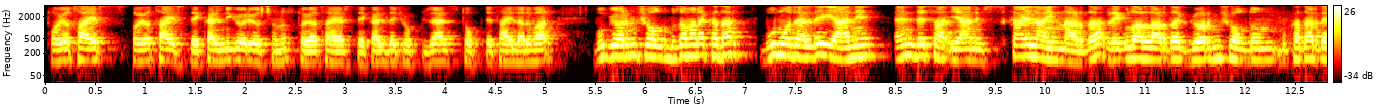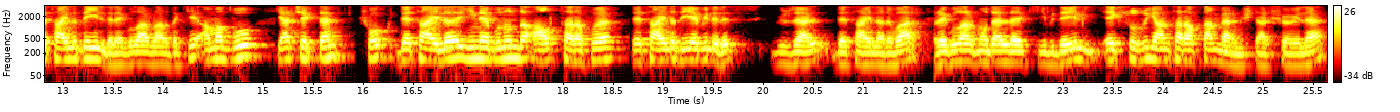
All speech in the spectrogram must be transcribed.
Toyota Tires, Toyota Tires dekalini görüyorsunuz. Toyota Tires dekali de çok güzel stop detayları var. Bu görmüş oldum bu zamana kadar bu modelde yani en detay yani Skyline'larda, regularlarda görmüş olduğum bu kadar detaylı değildi regularlardaki ama bu gerçekten çok detaylı. Yine bunun da alt tarafı detaylı diyebiliriz. Güzel detayları var. Regular modellerdeki gibi değil. Egzozu yan taraftan vermişler şöyle.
